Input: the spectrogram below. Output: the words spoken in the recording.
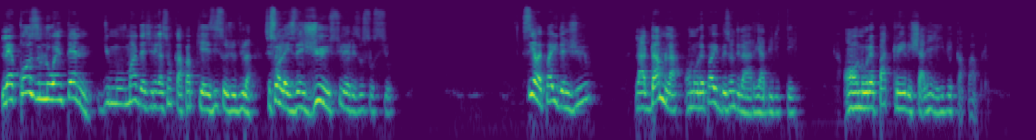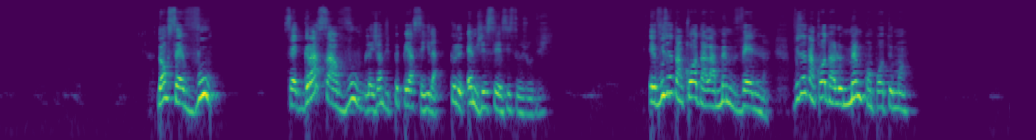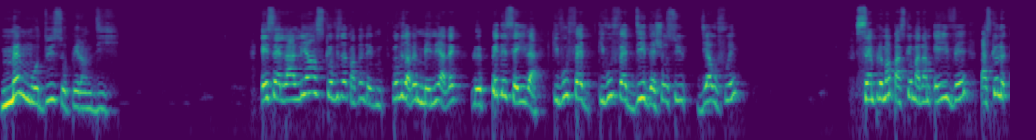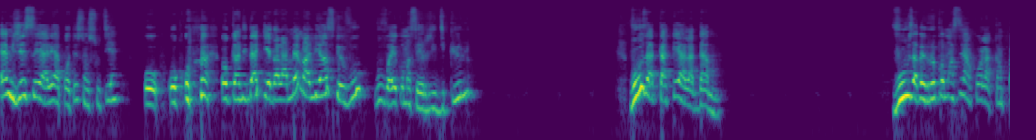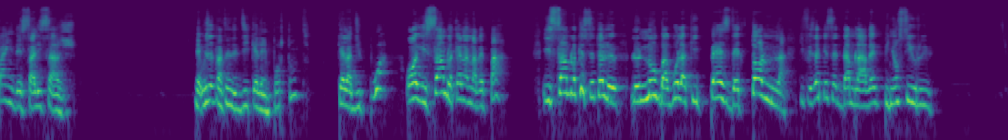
Les causes lointaines du mouvement des générations capables qui existent aujourd'hui là, ce sont les injures sur les réseaux sociaux. S'il n'y avait pas eu d'injures, la dame là, on n'aurait pas eu besoin de la réhabiliter. On n'aurait pas créé le challenge IV capable. Donc c'est vous, c'est grâce à vous, les gens du PPACI là, que le MGC existe aujourd'hui. Et vous êtes encore dans la même veine. Vous êtes encore dans le même comportement. Même modus operandi. Et c'est l'alliance que vous êtes en train de, que vous avez menée avec le PDCI là, qui vous fait, qui vous fait dire des choses sur Diaoufoué. Simplement parce que Madame EIV, parce que le MGC allait apporter son soutien au, candidat qui est dans la même alliance que vous. Vous voyez comment c'est ridicule. Vous vous attaquez à la dame. Vous avez recommencé encore la campagne des salissages. Mais vous êtes en train de dire qu'elle est importante, qu'elle a du poids. Oh, il semble qu'elle n'en avait pas. Il semble que c'était le, le nom Bago qui pèse des tonnes qui faisait que cette dame là avait pignon sur rue.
